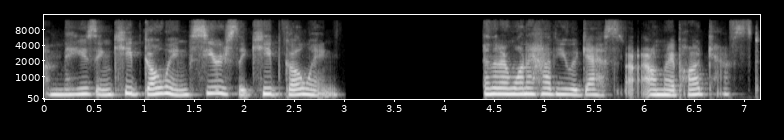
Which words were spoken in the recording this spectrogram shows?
amazing. Keep going. Seriously, keep going. And then I want to have you a guest uh, on my podcast.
